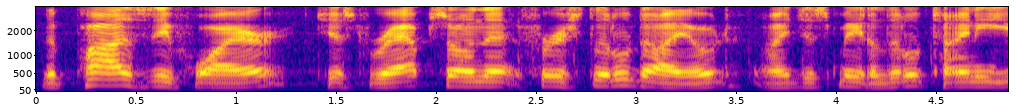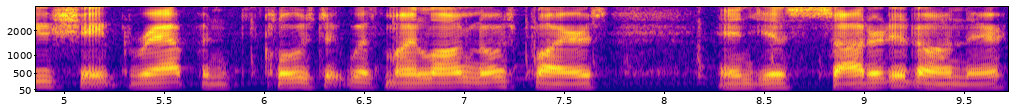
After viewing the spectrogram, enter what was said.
The positive wire just wraps on that first little diode. I just made a little tiny U-shaped wrap and closed it with my long nose pliers and just soldered it on there.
